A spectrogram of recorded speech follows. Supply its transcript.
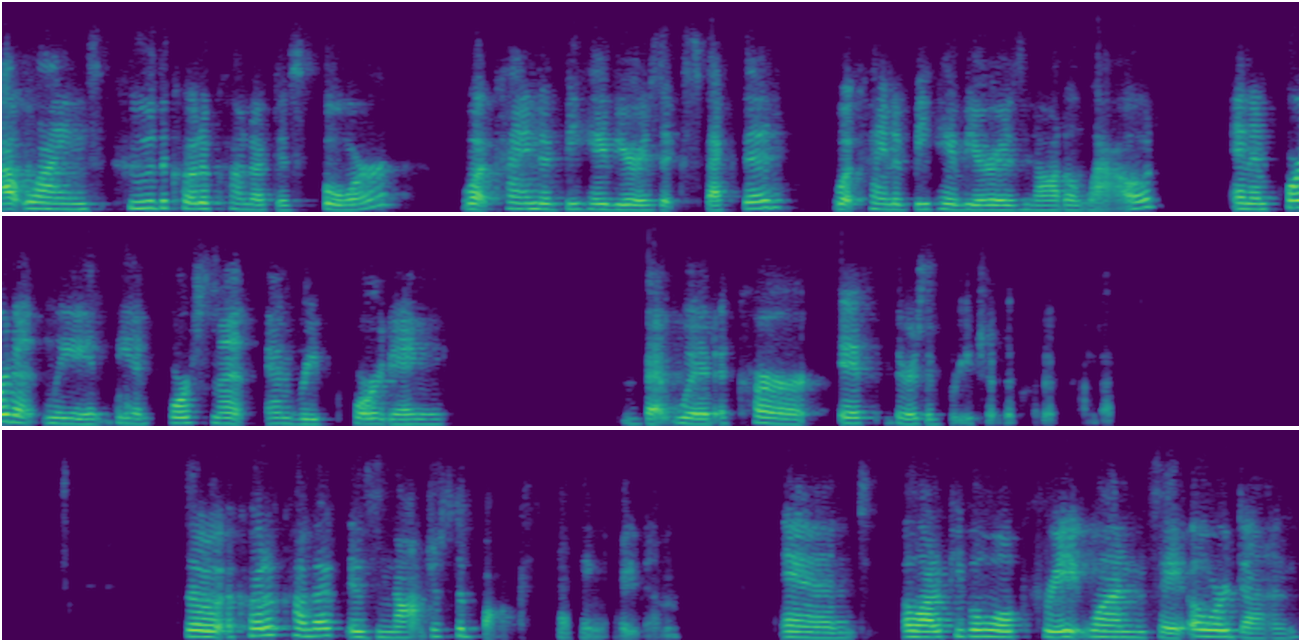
outlines who the code of conduct is for, what kind of behavior is expected, what kind of behavior is not allowed, and importantly, the enforcement and reporting that would occur if there's a breach of the code of conduct. So a code of conduct is not just a box checking item. And a lot of people will create one and say, oh, we're done,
